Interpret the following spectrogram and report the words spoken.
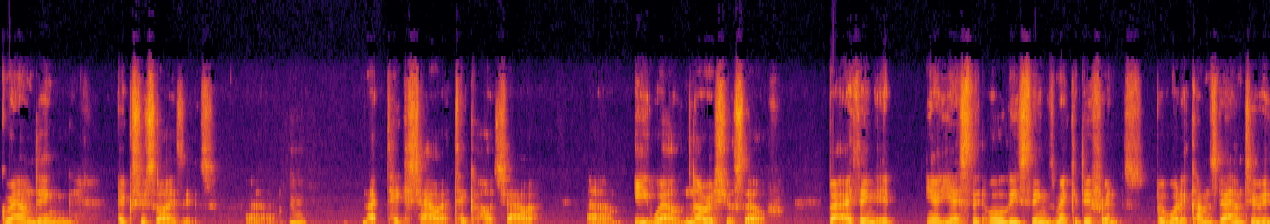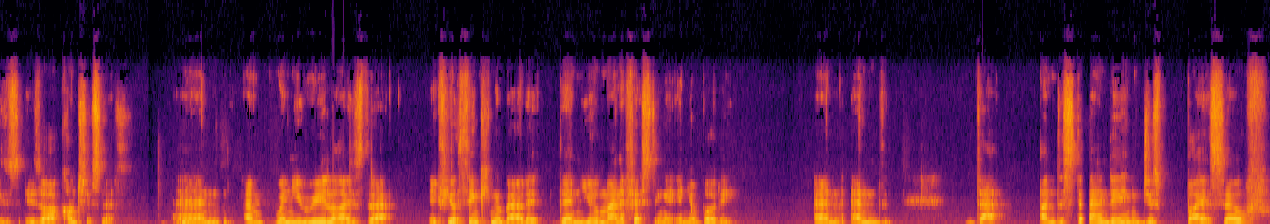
grounding exercises. Uh, like take a shower, take a hot shower, um, eat well, nourish yourself. But I think it, you know, yes, that all these things make a difference. But what it comes down to is is our consciousness, and and when you realize that if you're thinking about it, then you're manifesting it in your body, and and that understanding just by itself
